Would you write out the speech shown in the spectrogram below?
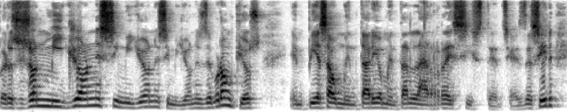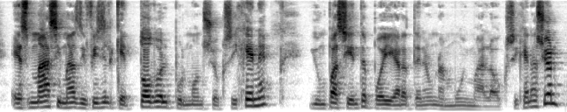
pero si son millones y millones y millones de bronquios, empieza a aumentar y aumentar la resistencia, es decir, es más y más difícil que todo el pulmón se oxigene y un paciente puede llegar a tener una muy mala oxigenación.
